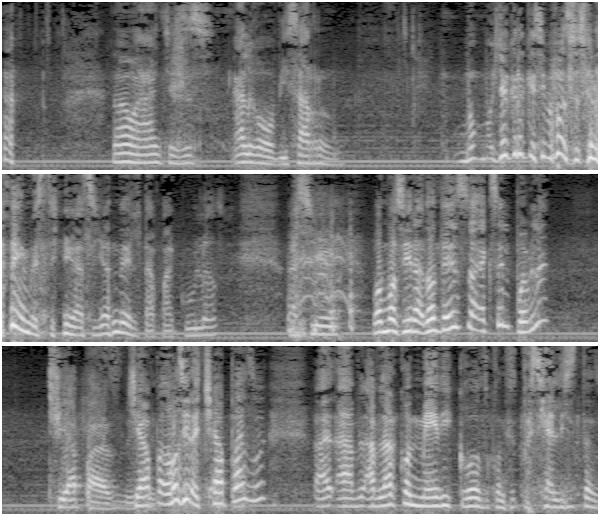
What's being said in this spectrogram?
No manches, es algo bizarro. Yo creo que sí vamos a hacer una investigación del tapaculos. Así, vamos a ir a... ¿Dónde es, Axel? ¿Puebla? Chiapas. Chiapas. Vamos a ir a Chiapas, güey. A, a- a hablar con médicos, con especialistas.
